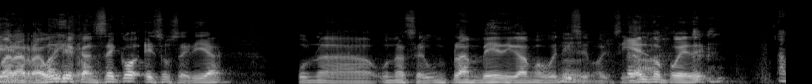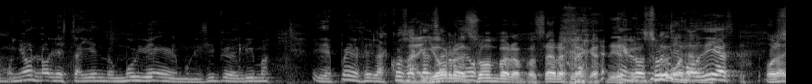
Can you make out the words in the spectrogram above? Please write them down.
para Raúl ¿no? Canseco eso sería una, una, un plan B, digamos, buenísimo. Si Pero- él no puede, A Muñoz no le está yendo muy bien en el municipio de Lima y después de las cosas que han mayor salido razón para pasar a la candidatura. en los últimos días sobre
